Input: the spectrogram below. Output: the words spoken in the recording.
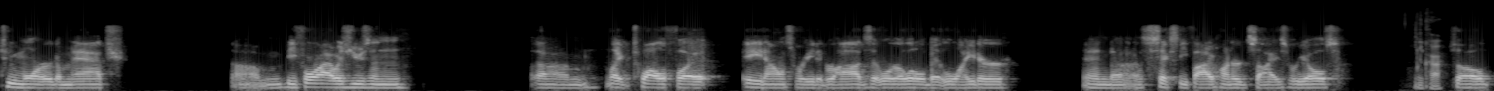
two more to match. Um, before I was using um, like 12 foot, eight ounce rated rods that were a little bit lighter and uh, 6500 size reels. Okay. So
